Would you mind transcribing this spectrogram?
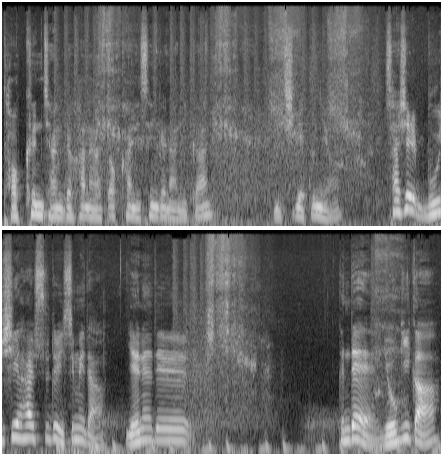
더 큰 장벽 하나가 떡하니 생겨나니까 미치겠군요. 사실 무시할 수도 있습니다. 얘네들 근데 여기가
